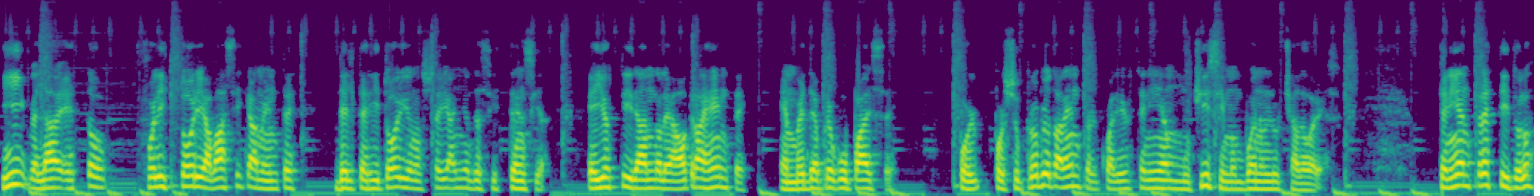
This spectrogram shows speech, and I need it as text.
Y, ¿verdad? Esto fue la historia básicamente del territorio en los seis años de existencia ellos tirándole a otra gente en vez de preocuparse por, su propio talento, el cual ellos tenían muchísimos buenos luchadores. Tenían tres títulos,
